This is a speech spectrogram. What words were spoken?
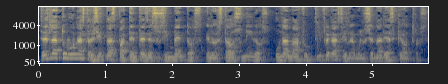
Tesla tuvo unas 300 patentes de sus inventos en los Estados Unidos, unas más fructíferas y revolucionarias que otros.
